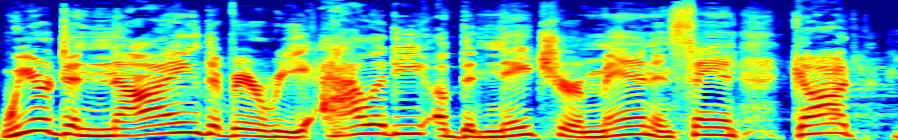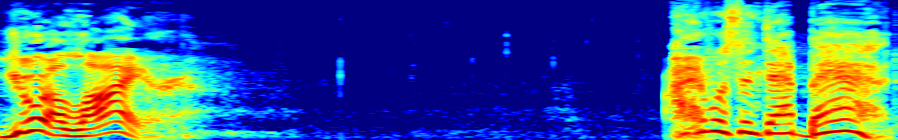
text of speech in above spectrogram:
We are denying the very reality of the nature of man and saying, God, you're a liar. I wasn't that bad.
